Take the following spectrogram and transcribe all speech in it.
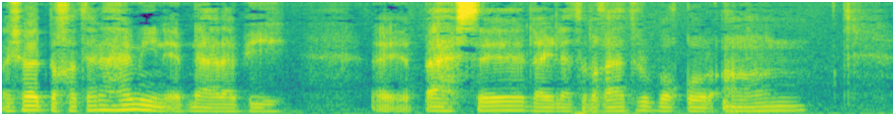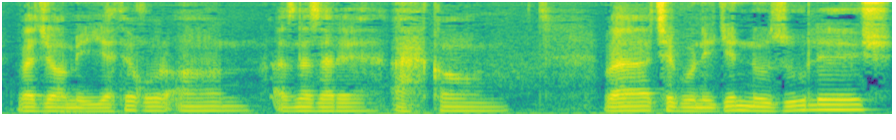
و شاید به خاطر همین ابن عربی بحث لیلت القدر رو با قرآن و جامعیت قرآن از نظر احکام و چگونگی نزولش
